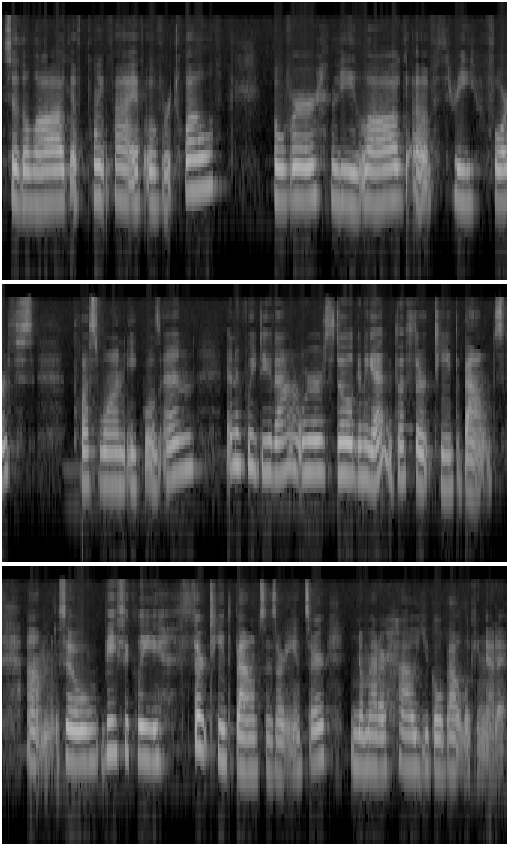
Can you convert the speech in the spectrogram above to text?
So the log of 0.5 over 12 over the log of 3 fourths plus 1 equals n. And if we do that, we're still going to get the 13th bounce. Um, so basically, 13th bounce is our answer, no matter how you go about looking at it.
